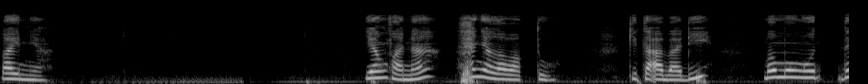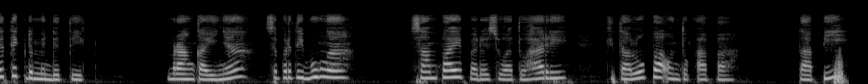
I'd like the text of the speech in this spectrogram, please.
lainnya. Yang fana hanyalah waktu. Kita abadi memungut detik demi detik. Merangkainya seperti bunga, sampai pada suatu hari kita lupa untuk apa. Tapi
